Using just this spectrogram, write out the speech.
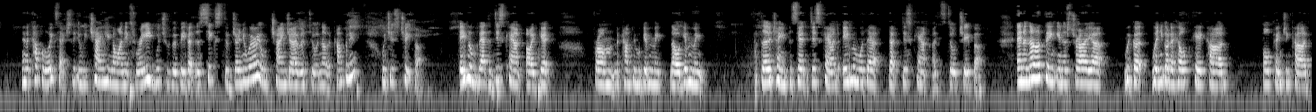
in a couple of weeks actually. It'll be changing on my next read, which will be about the 6th of January. It will change over to another company, which is cheaper. Even without the discount I get from the company were giving me, they were giving me 13% discount. Even without that discount, it's still cheaper. And another thing in Australia, we got when you got a healthcare card or pension card,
